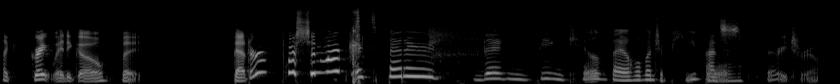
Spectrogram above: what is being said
like a great way to go, but better question mark. It's better than being killed by a whole bunch of people. That's very true.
